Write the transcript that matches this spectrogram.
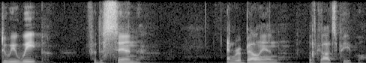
do we weep for the sin and rebellion of God's people?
